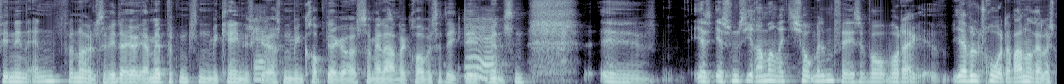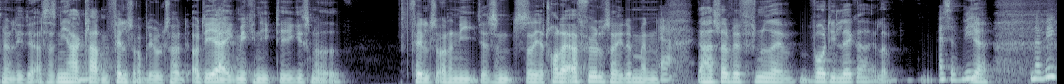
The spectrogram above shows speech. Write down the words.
finde en anden fornøjelse ved det. Jeg er med på den sådan mekaniske, Ja. ja. og sådan, min krop virker også som alle andre kroppe, så det er ikke Ja, det. ja. Men sådan, øh, jeg, jeg synes, I rammer en rigtig sjov mellemfase, hvor, hvor der, jeg vil tro, at der var noget relationelt i det. Altså sådan, I har klart en fælles oplevelse, og- det er ikke mekanik, det er ikke sådan noget fælles onani. Det er sådan, så jeg tror, der er følelser i det, men Ja. ja. jeg har svært ved at finde ud af, hvor de ligger. Eller, altså, vi, ja. når vi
